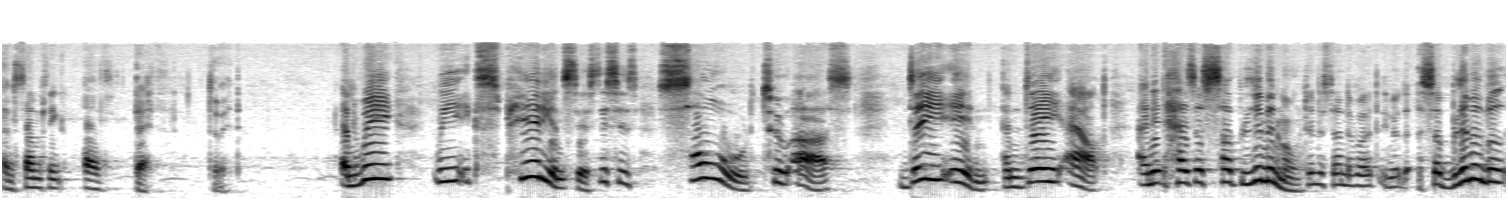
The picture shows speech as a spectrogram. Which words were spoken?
and something of death to it. And we, we experience this. This is sold to us day in and day out, and it has a subliminal, do you understand the word? You know, a subliminal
